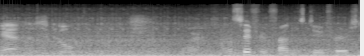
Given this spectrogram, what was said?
Yeah, that's cool. Alright, Let's see if your friends do first.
